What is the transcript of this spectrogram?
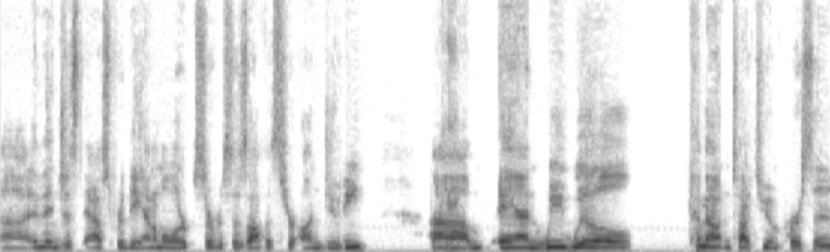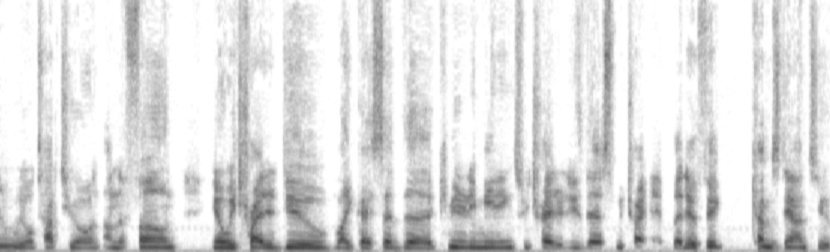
Uh, and then just ask for the animal services officer on duty. Um, and we will come out and talk to you in person. We will talk to you on, on the phone. You know, we try to do, like I said, the community meetings. We try to do this. We try, but if it comes down to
